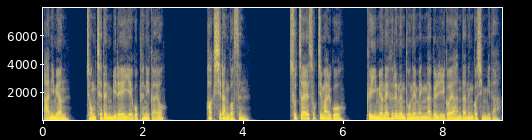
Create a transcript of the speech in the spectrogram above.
아니면 정체된 미래의 예고편일까요? 확실한 것은 숫자에 속지 말고 그 이면에 흐르는 돈의 맥락을 읽어야 한다는 것입니다.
